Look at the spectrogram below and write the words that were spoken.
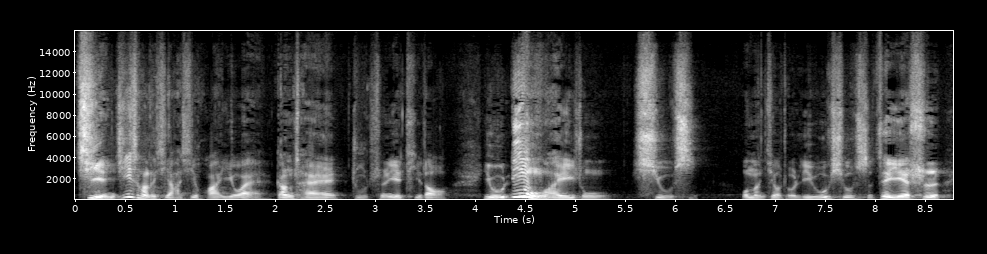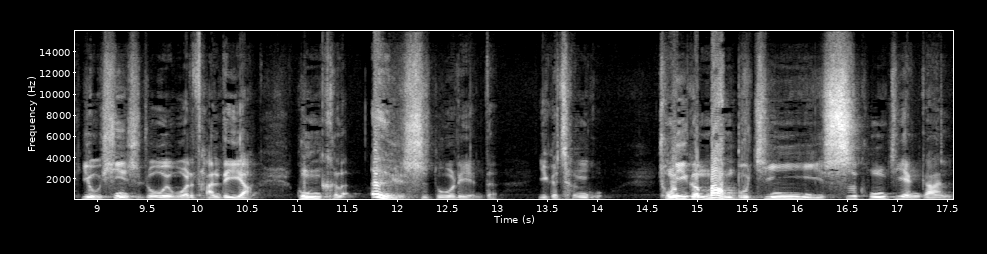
碱基上的甲基化以外，刚才主持人也提到，有另外一种修饰，我们叫做流修饰，这也是有幸是作为我的团队呀。攻克了二十多年的一个成果，从一个漫不经意、司空见惯、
